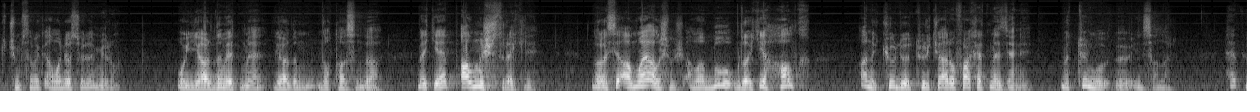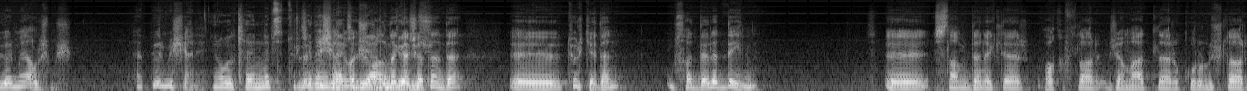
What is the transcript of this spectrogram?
küçümsemek amacıyla söylemiyorum. O yardım etme, yardım noktasında belki hep almış sürekli. Dolayısıyla almaya alışmış. Ama bu buradaki halk hani Kürdü, Türkiye Arap fark etmez yani. Bütün bu e, insanlar hep vermeye alışmış. Hep vermiş yani. yani o ülkelerin hepsi Türkiye'den Vermiş yani. bir Şu anda görmüş. gerçekten de e, Türkiye'den bu sadece devlet değil. E, İslami dernekler, vakıflar, cemaatler, kuruluşlar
